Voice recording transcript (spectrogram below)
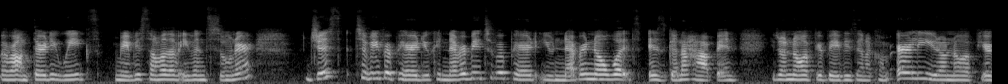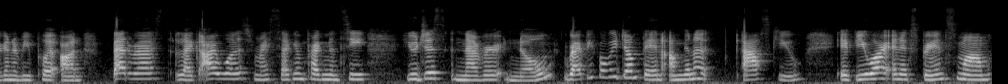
around 30 weeks, maybe some of them even sooner just to be prepared. You can never be too prepared. You never know what is gonna happen. You don't know if your baby's gonna come early. You don't know if you're gonna be put on bed rest like i was for my second pregnancy. You just never know. Right before we jump in i'm gonna ask you if you are an experienced mom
